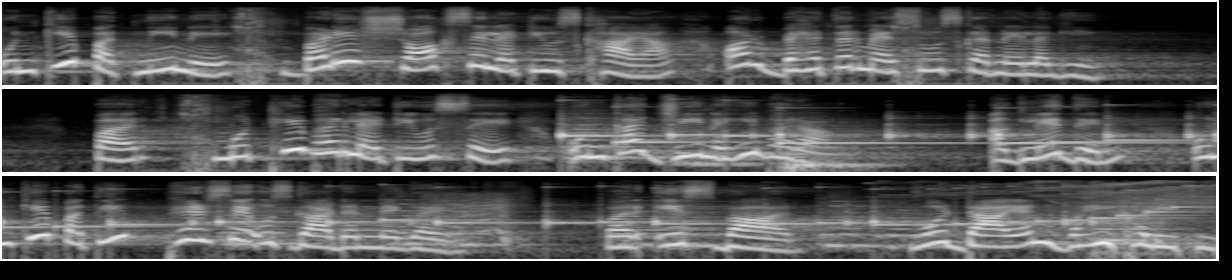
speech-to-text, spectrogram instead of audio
उनकी पत्नी ने बड़े शौक से लेट्यूस खाया और बेहतर महसूस करने लगी। पर मुट्ठी भर लेट्यूस से उनका जी नहीं भरा। अगले दिन उनके पति फिर से उस गार्डन में गए। पर इस बार वो डायन वही खड़ी थी।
